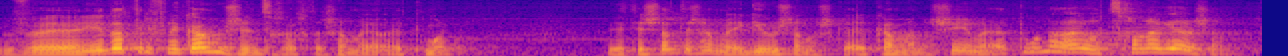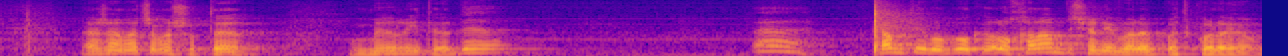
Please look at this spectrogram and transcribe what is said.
ואני ידעתי לפני כמה ימים שאני צריך ללכת לשם אתמול. והתיישבתי שם והגיעו לשם כמה אנשים, היה תמונה, היו צריכים להגיע לשם. היה שם, עמד שם שוטר, הוא אומר לי, אתה יודע, אה, קמתי בבוקר, לא חלמתי שאני אבלה פה את כל היום.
